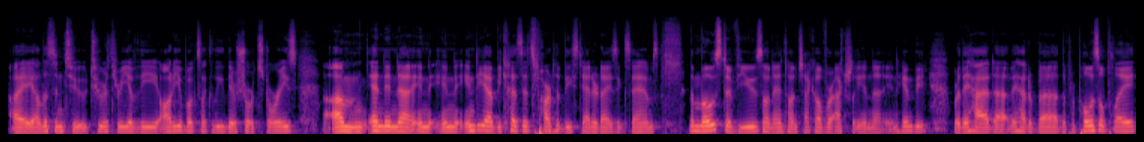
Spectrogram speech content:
I uh, listened to two or three of the audiobooks. Luckily, they're short stories. Um, and in uh, in in India, because it's part of the standardized exams, the most views on Anton Chekhov were actually in in Hindi, where they had they had the proposal play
